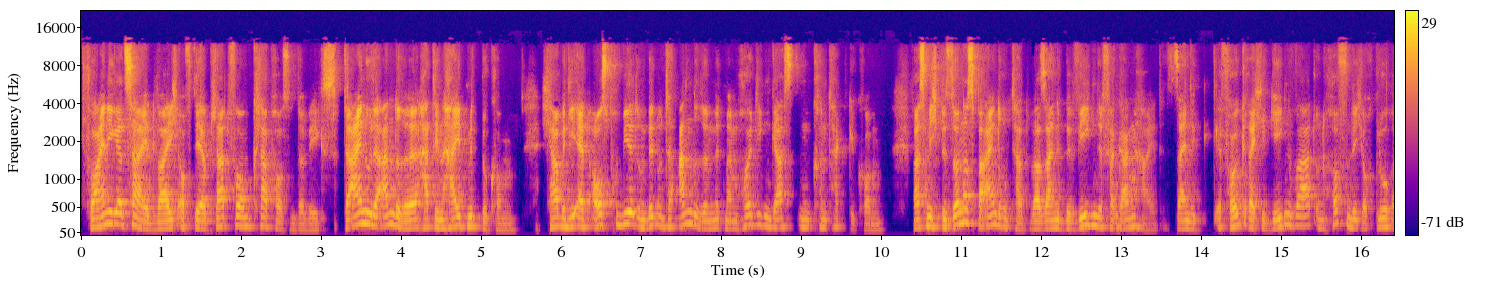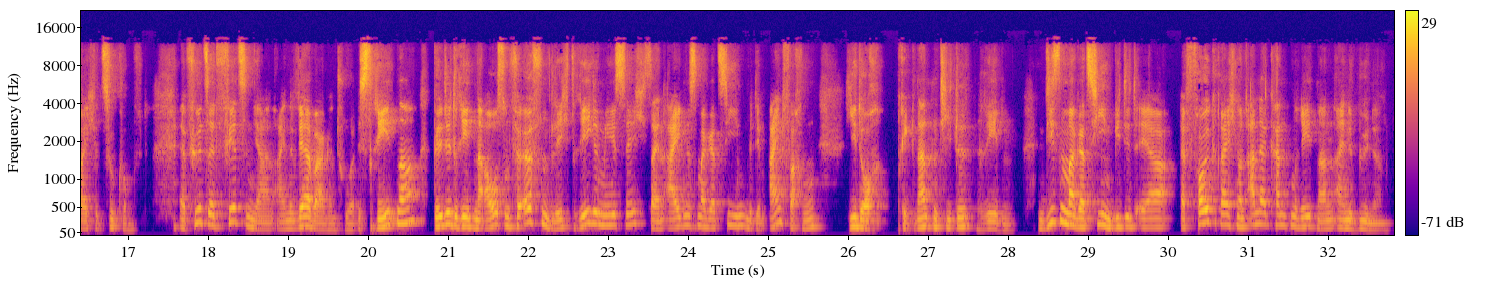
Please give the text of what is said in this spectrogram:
Vor einiger Zeit war ich auf der Plattform Clubhouse unterwegs. Der eine oder andere hat den Hype mitbekommen. Ich habe die App ausprobiert und bin unter anderem mit meinem heutigen Gast in Kontakt gekommen. Was mich besonders beeindruckt hat, war seine bewegende Vergangenheit, seine erfolgreiche Gegenwart und hoffentlich auch glorreiche Zukunft. Er führt seit 14 Jahren eine Werbeagentur, ist Redner, bildet Redner aus und veröffentlicht regelmäßig sein eigenes Magazin mit dem einfachen, jedoch prägnanten Titel Reden. In diesem Magazin bietet er erfolgreichen und anerkannten Rednern eine Bühne.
